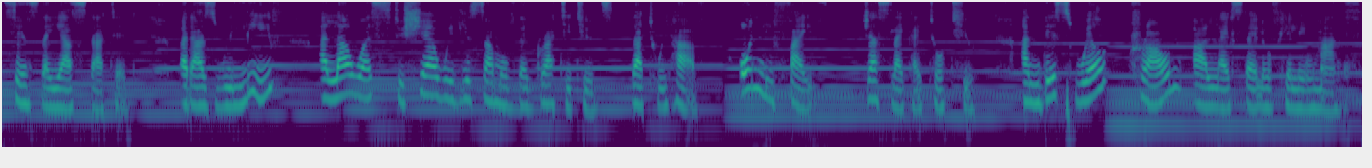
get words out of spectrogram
since the year started. But as we leave, allow us to share with you some of the gratitudes that we have. Only five, just like I taught you. And this will crown our lifestyle of healing month.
